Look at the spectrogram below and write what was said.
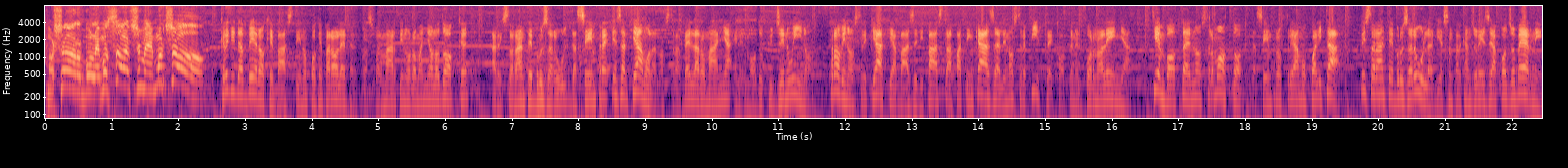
Mosorbole, mosocme, mosso! Credi davvero che bastino poche parole per trasformarti in un romagnolo doc? Al ristorante Brusarul da sempre esaltiamo la nostra bella Romagna e nel modo più genuino. Provi i nostri piatti a base di pasta fatti in casa e le nostre pizze cotte nel forno a legna. Tiembotta è il nostro motto e da sempre offriamo qualità. Ristorante Brusarul, via Sant'Arcangiolese a Poggio Berni,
